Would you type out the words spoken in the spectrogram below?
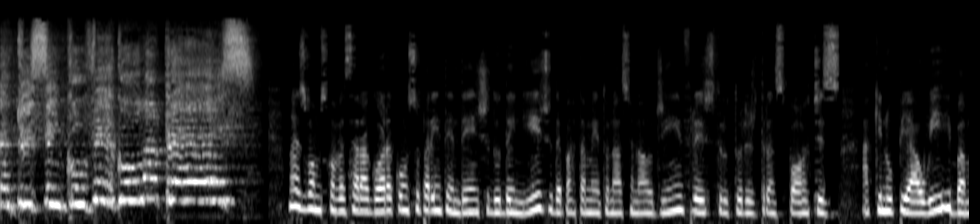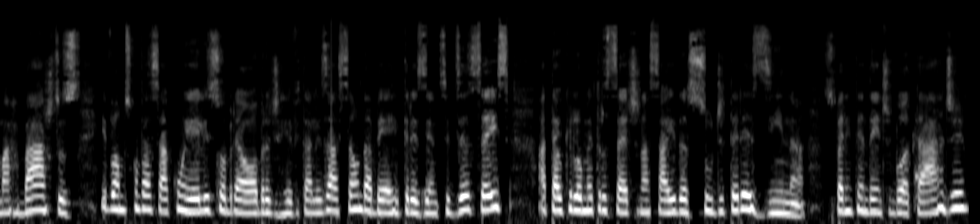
105,3. Nós vamos conversar agora com o superintendente do DENIT, Departamento Nacional de Infraestrutura de Transportes, aqui no Piauí, Ribamar Bastos, e vamos conversar com ele sobre a obra de revitalização da BR-316 até o quilômetro 7 na saída sul de Teresina. Superintendente, boa tarde.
